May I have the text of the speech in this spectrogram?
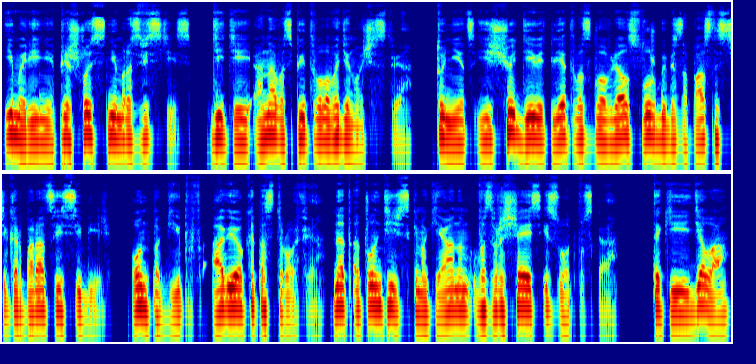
и Марине пришлось с ним развестись. Детей она воспитывала в одиночестве. Тунец еще 9 лет возглавлял службу безопасности корпорации «Сибирь». Он погиб в авиакатастрофе над Атлантическим океаном, возвращаясь из отпуска. Такие дела.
